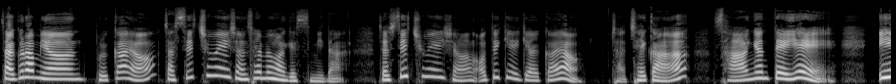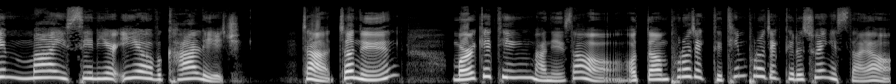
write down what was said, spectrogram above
자, 그러면 볼까요? 자, situation 설명하겠습니다. 자, situation 어떻게 얘기할까요? 자, 제가 4학년 때에 in my senior year of college 자, 저는 마케팅반에서 어떤 프로젝트, 팀 프로젝트를 수행했어요.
